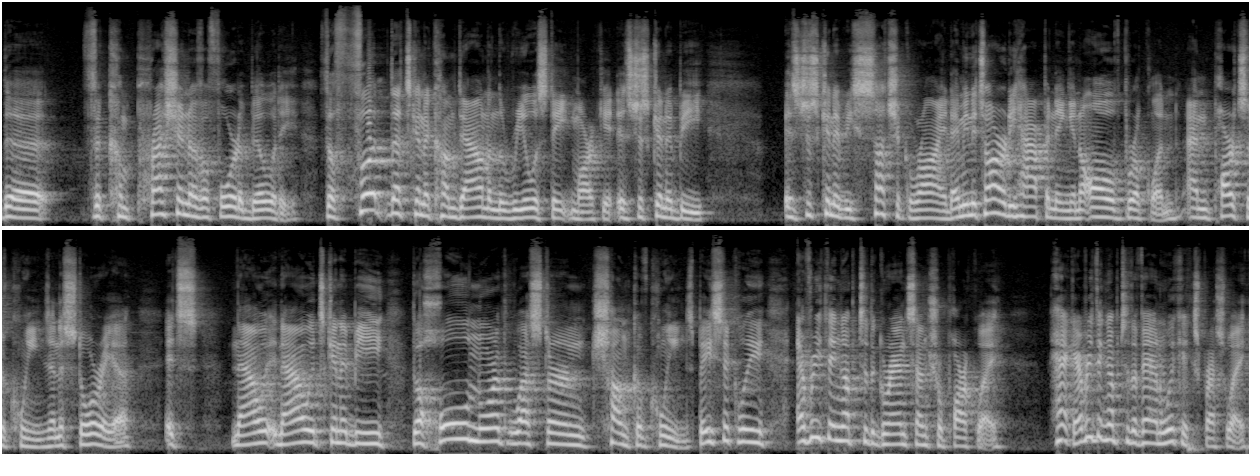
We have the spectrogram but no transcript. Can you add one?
the the compression of affordability. The foot that's going to come down on the real estate market is just going to be is just going to be such a grind. I mean, it's already happening in all of Brooklyn and parts of Queens and Astoria. It's now now it's going to be the whole northwestern chunk of Queens. Basically, everything up to the Grand Central Parkway. Heck, everything up to the Van Wyck Expressway.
